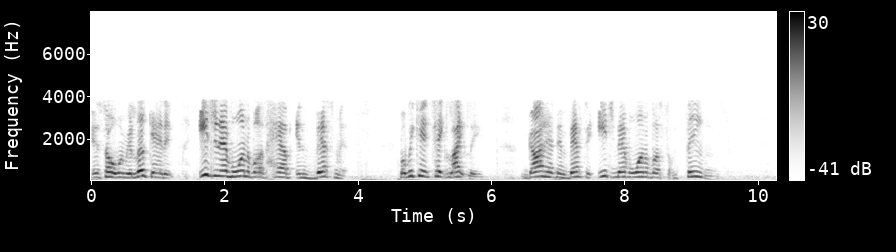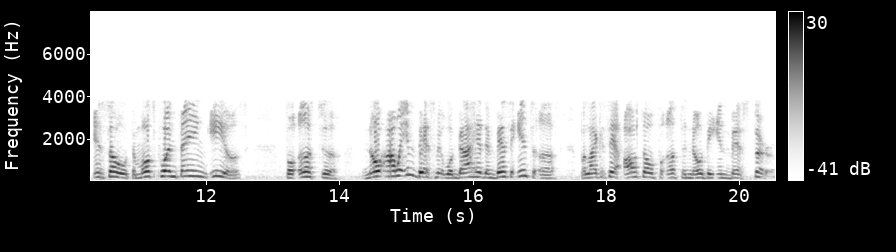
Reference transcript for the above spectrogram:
And so when we look at it, each and every one of us have investments, but we can't take lightly. God has invested each and every one of us some things. And so the most important thing is for us to know our investment, what God has invested into us, but like I said, also for us to know the investor.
